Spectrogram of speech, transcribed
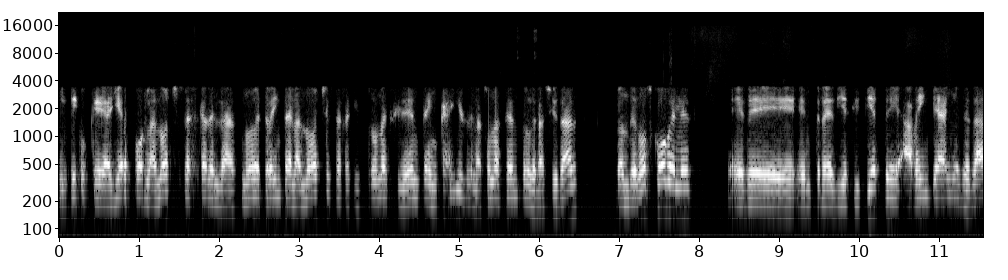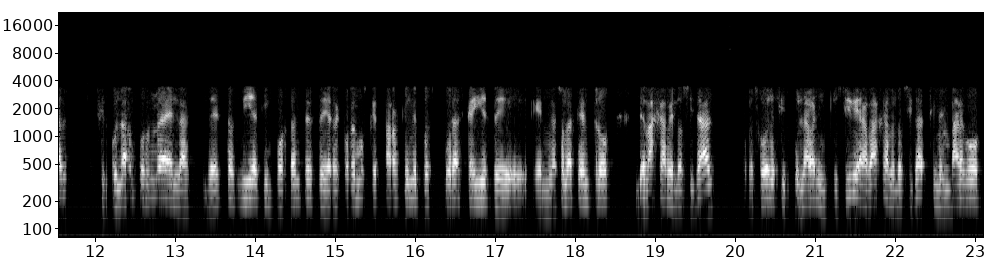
Les digo que ayer por la noche, cerca de las 9.30 de la noche, se registró un accidente en calles de la zona centro de la ciudad, donde dos jóvenes eh, de entre 17 a 20 años de edad circulaban por una de las de estas vías importantes. Eh, recordemos que Parras tiene pues puras calles de en la zona centro de baja velocidad. Los jóvenes circulaban inclusive a baja velocidad, sin embargo,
